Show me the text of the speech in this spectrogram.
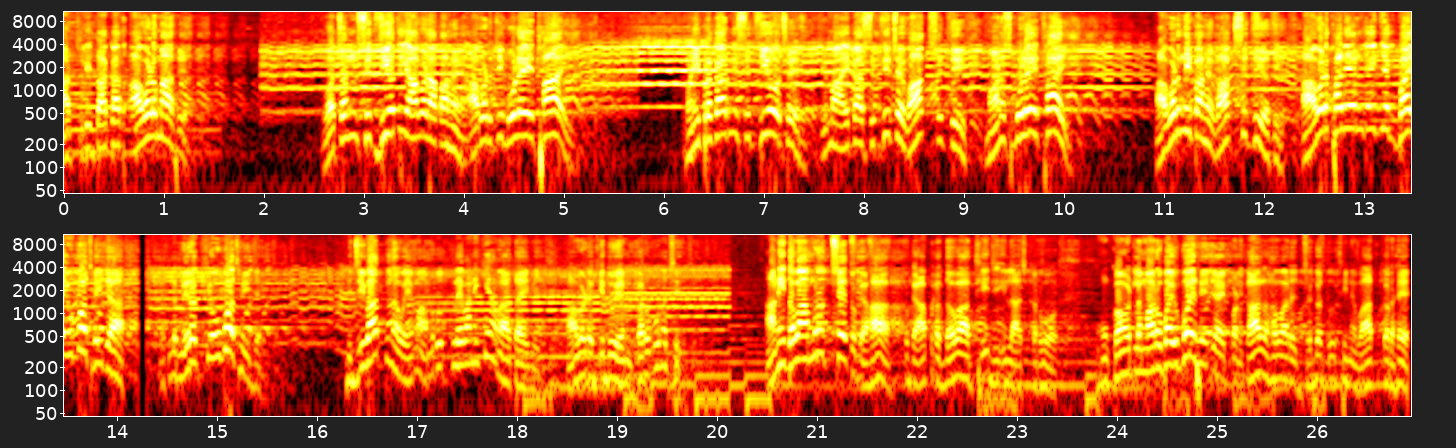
આટલી તાકાત આવડમાં છે. વચન સિદ્ધિ હતી આવડા પાસે આવડથી બોલે થાય. ઘણી પ્રકારની સિદ્ધિઓ છે. એમાં એકા સિદ્ધિ છે વાક સિદ્ધિ માણસ બોલે થાય. આવડની પાસે વાક સિદ્ધિ હતી. આવડ ખાલી એમ કહી ભાઈ ઊભો થઈ જા. એટલે મેરખ્યો ઊભો થઈ જાય. બીજી વાત ના હોય, એમાં અમૃત લેવાની ક્યાં વાત આવી? આવડે કીધું એમ કરવું નથી. આની દવા અમૃત છે તો કે હા, તો કે આપણે દવાથી જ ઈલાજ કરવો. હું કહું એટલે મારો ભાઈ ઊભો થઈ જાય, પણ કાલ સવારે જગત ઉઠીને વાત કરે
